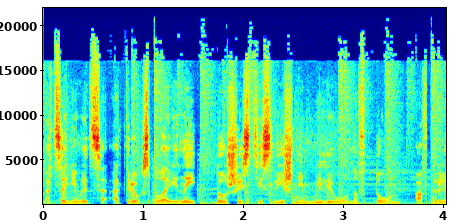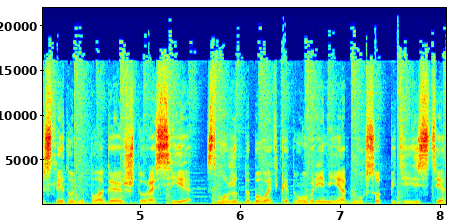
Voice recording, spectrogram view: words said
оценивается от 3,5 до 6 с лишним миллионов тонн. Авторы исследования полагают, что Россия сможет добывать к этому времени от 250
